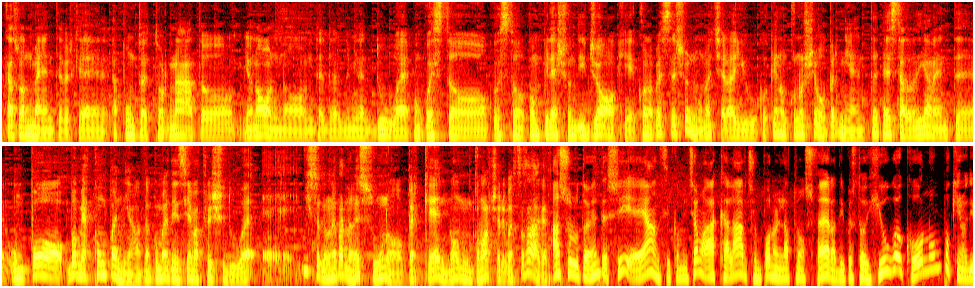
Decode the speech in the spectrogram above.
casualmente perché appunto è tornato mio nonno del 2002 con questo, questo compilation di giochi e con la PlayStation 1 e c'era Yugo che non conoscevo per niente è stato praticamente un po', boh, mi ha accompagnato, accompagnato insieme a Crash 2 e visto che non ne parla nessuno, perché non conoscere questa saga? Assolutamente sì, e anzi cominciamo a calarci un po' nell'atmosfera di questo Hugo con un pochino di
